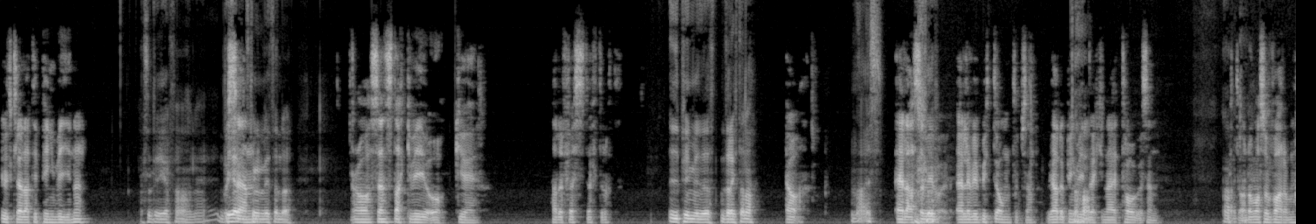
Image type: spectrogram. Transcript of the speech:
utklädda till pingviner. Alltså det är fan, det Och är sen- kungligt ändå. Ja, sen stack vi och eh, hade fest efteråt. I pingvindräkterna Ja, Nice. Eller alltså vi, eller vi bytte om typ sen. Vi hade pingvindräkterna ett tag och sen okej. om. De var så varma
